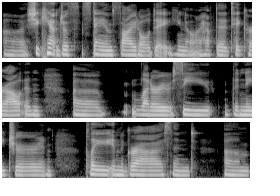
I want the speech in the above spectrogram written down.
uh, she can't just stay inside all day. You know, I have to take her out and uh, let her see the nature and play in the grass and um,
